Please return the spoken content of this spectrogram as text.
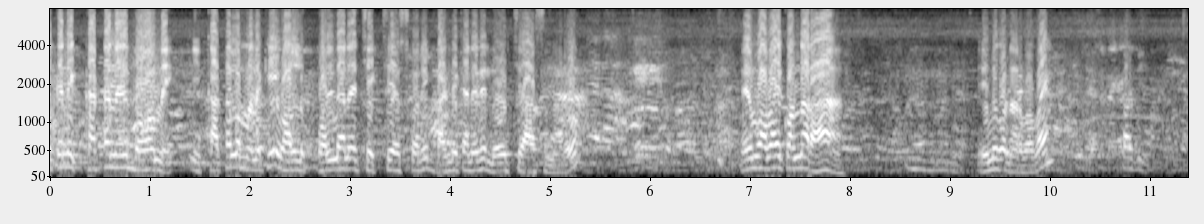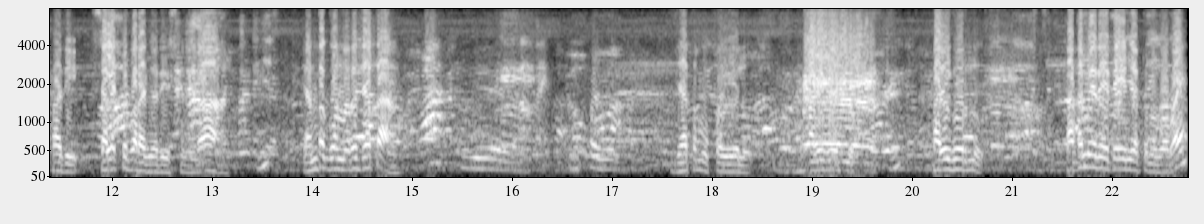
ఓకే నీకు కట్ట అనేది బాగున్నాయి. ఈ కట్టలో మనకి వాళ్ళు పళ్ళు అనేది చెక్ చేసుకొని బండికి అనేది లోడ్ చేస్తున్నారు. ఏం బాబాయ్ కొన్నారా? ఎన్ని కొన్నారు బాబాయ్? పది. పది. సెలెక్ట్ పరంగా తీసుకున్నారా? ఎంత కొన్నారు జత? జత ముప్పై వేలు. పది గొర్రెలు. పది గొర్రెలు. కట్ట మీద అయితే ఏం చెప్తున్నావు బాబాయ్?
